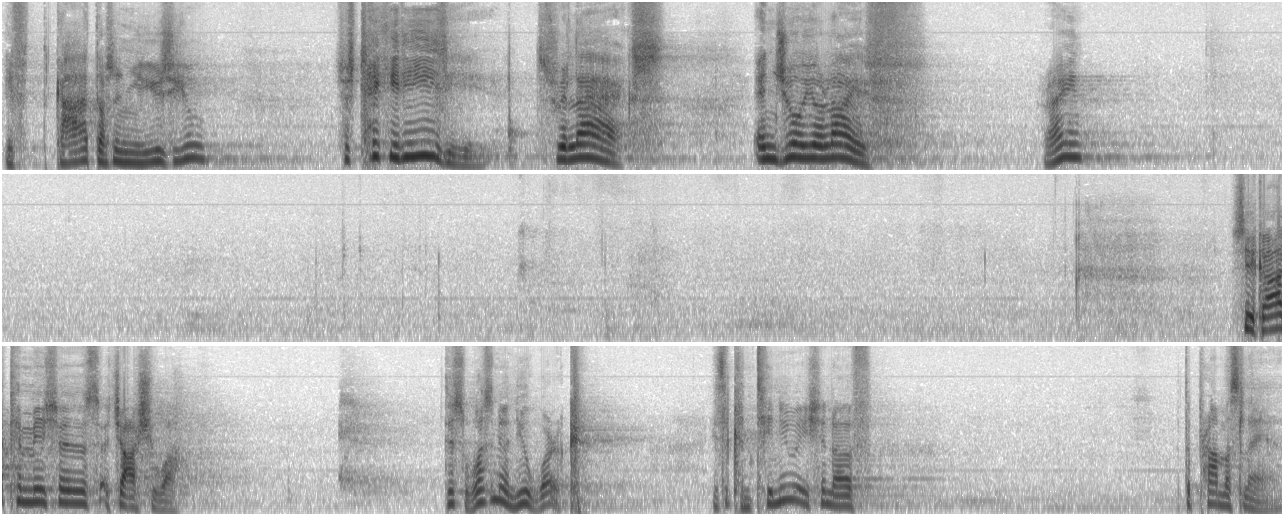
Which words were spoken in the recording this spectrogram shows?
If God doesn't use you, just take it easy. Just relax. Enjoy your life. Right? See, God commissions Joshua. This wasn't a new work. It's a continuation of the promised land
